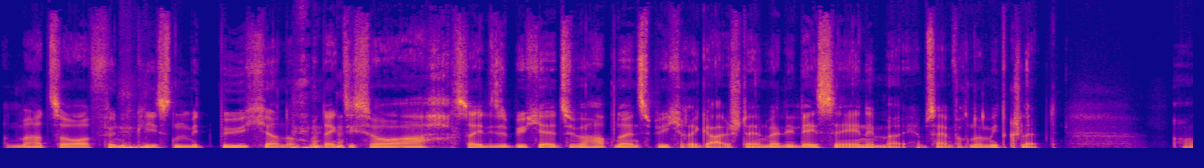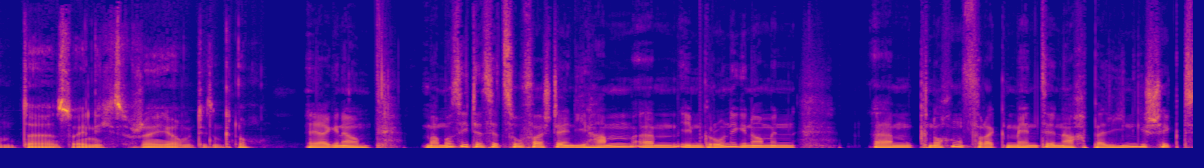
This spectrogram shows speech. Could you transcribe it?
und man hat so fünf Kisten mit Büchern und man denkt sich so, ach, soll ich diese Bücher jetzt überhaupt noch ins Bücherregal stellen, weil ich lese eh nicht mehr. Ich habe sie einfach nur mitgeschleppt. Und äh, so ähnlich ist es wahrscheinlich auch mit diesen Knochen. ja genau. Man muss sich das jetzt so vorstellen, die haben ähm, im Grunde genommen ähm, Knochenfragmente nach Berlin geschickt,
